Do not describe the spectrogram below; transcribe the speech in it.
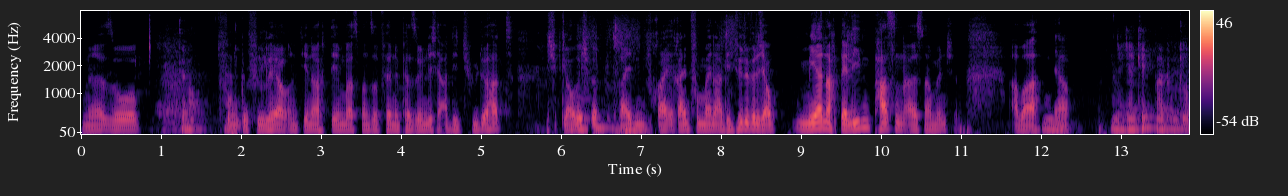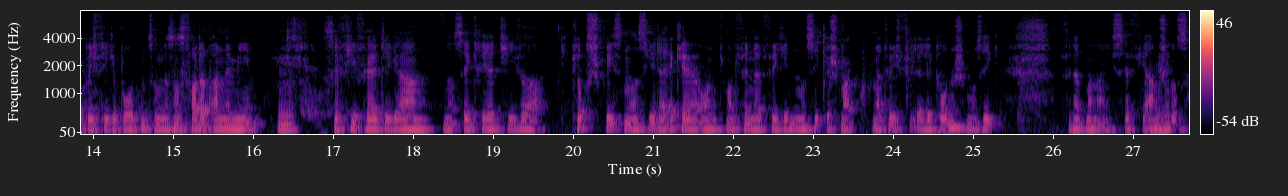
ne, so genau. vom. Gefühl her und je nachdem, was man so für eine persönliche Attitüde hat. Ich glaube, ich würde rein, rein von meiner Attitüde würde ich auch mehr nach Berlin passen als nach München. Aber mhm. ja, ja, hier kriegt man halt unglaublich viel geboten, zumindest vor der Pandemie. Mhm. Sehr vielfältiger, ne, sehr kreativer. Die Clubs sprießen aus jeder Ecke und man findet für jeden Musikgeschmack natürlich viel elektronische Musik findet man eigentlich sehr viel. Anschluss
